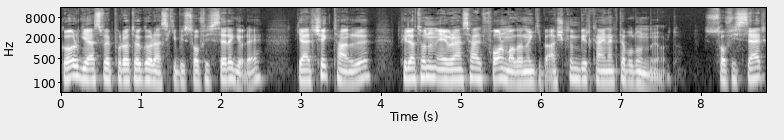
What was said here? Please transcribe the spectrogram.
Gorgias ve Protagoras gibi sofistlere göre gerçek tanrı Platon'un evrensel form alanı gibi aşkın bir kaynakta bulunmuyordu. Sofistler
